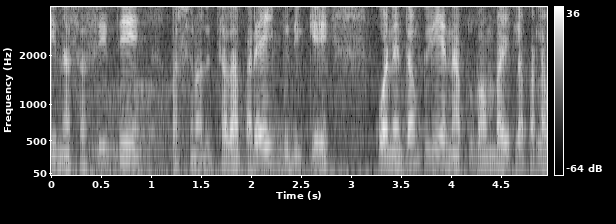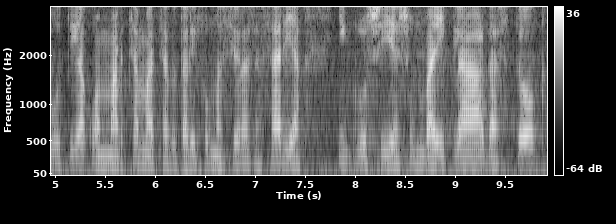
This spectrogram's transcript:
hi necessiti, personalitzada per ell, vull dir que quan entra un client a provar un vehicle per la botiga, quan marxa, marxa tota la informació necessària, inclús si és un vehicle d'estoc,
